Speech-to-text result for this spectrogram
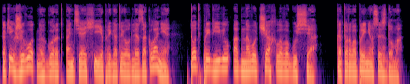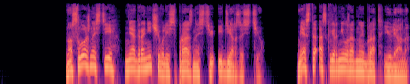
каких животных город Антиохия приготовил для заклания, тот предъявил одного чахлого гуся, которого принес из дома. Но сложности не ограничивались праздностью и дерзостью. Место осквернил родной брат Юлиана,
